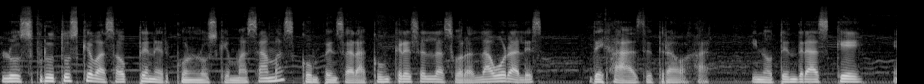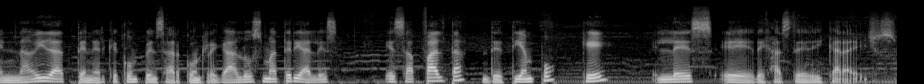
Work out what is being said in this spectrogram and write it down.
los frutos que vas a obtener con los que más amas compensará con creces las horas laborales dejadas de trabajar y no tendrás que en Navidad tener que compensar con regalos materiales esa falta de tiempo que les eh, dejaste dedicar a ellos.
